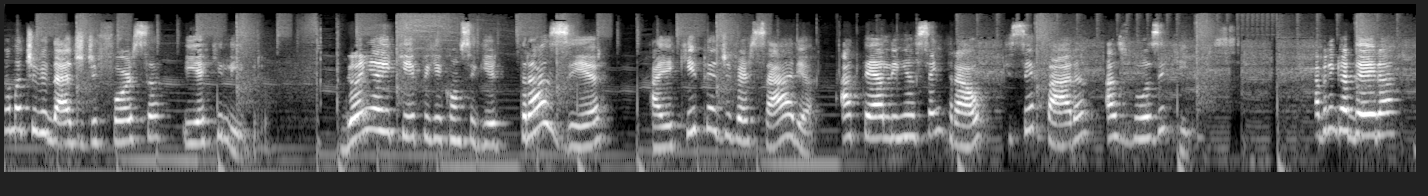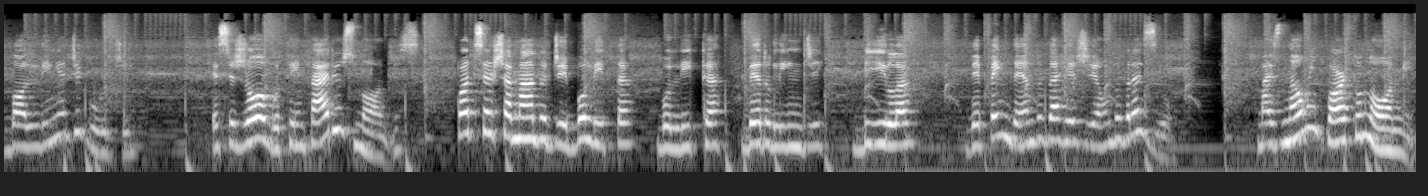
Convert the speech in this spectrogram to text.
É uma atividade de força e equilíbrio. Ganha a equipe que conseguir trazer a equipe adversária até a linha central que separa as duas equipes. A brincadeira bolinha de gude. Esse jogo tem vários nomes. Pode ser chamado de bolita, bolica, berlinde, bila, dependendo da região do Brasil. Mas não importa o nome,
